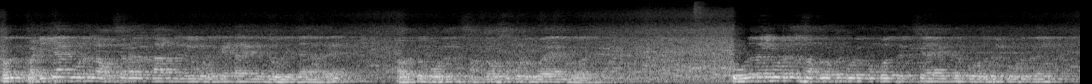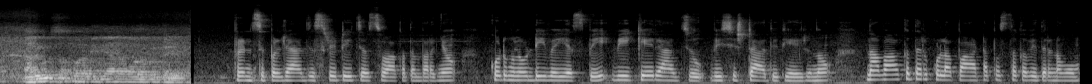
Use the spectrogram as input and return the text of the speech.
അവർക്ക് പഠിക്കാൻ കൂടുതൽ അവസരം എന്താണ് നിങ്ങൾ കൊടുക്കേണ്ടതെന്ന് ചോദിച്ചാൽ അത് അവർക്ക് കൂടുതൽ സന്തോഷം കൊടുക്കുക എന്നുള്ളത് കൂടുതൽ കൂടുതൽ സന്തോഷം കൊടുക്കുമ്പോൾ തീർച്ചയായിട്ടും കൂടുതൽ കൂടുതൽ അറിവ് സമ്പാദിക്കാനും അവർക്ക് കഴിയും. പ്രിൻസിപ്പൽ രാജശ്രീ ടീച്ചർ സ്വാഗതം പറഞ്ഞു. Kodungallur DYSP V K Raju വിശിഷ്ടാതിഥിയായിരുന്നു. നവാഗതർക്കുള്ള പാഠപുസ്തക വിതരണവും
